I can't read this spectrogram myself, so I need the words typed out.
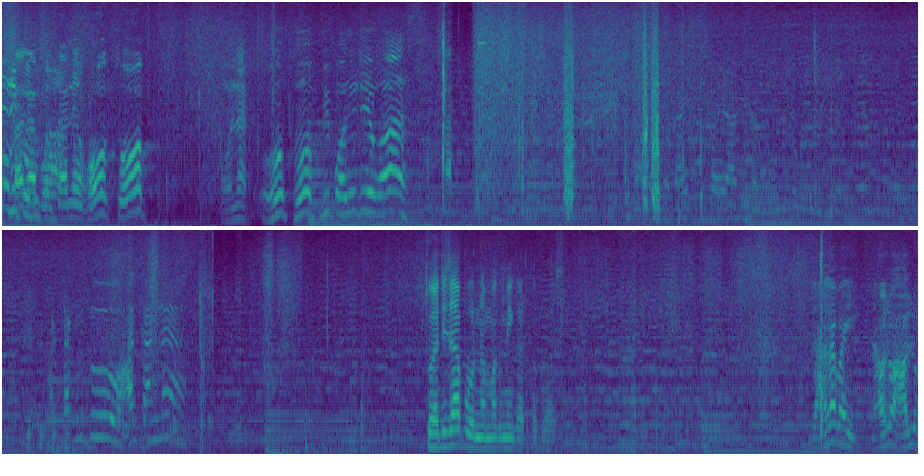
होप होप होणार होप होप मी पॉझिटिव्ह वास टाकलं तू हात काढ ना. तू आधी जा पूर्ण मग मी करतो क्रॉस झाला बाई आलो आलो.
